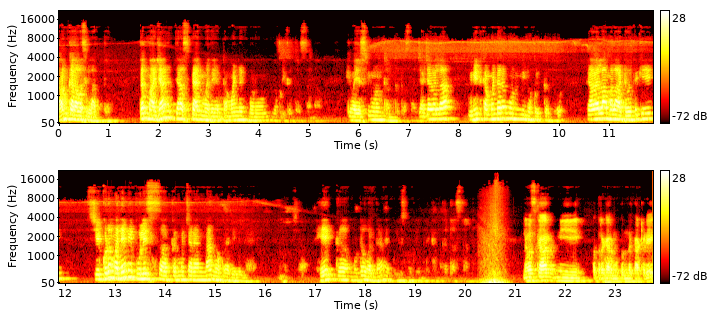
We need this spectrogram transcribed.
काम करावंसं लागतं. तर माझ्या त्या स्पॅनमध्ये कमांडंट म्हणून नोकरी करत असताना किंवा एस पी म्हणून काम करत असताना ज्या ज्या वेळेला युनिट कमांडर म्हणून मी नोकरी करतो त्यावेळेला मला आठवतं की शेकडोमध्ये मी पोलीस कर्मचाऱ्यांना नोकऱ्या दिलेल्या आहेत. हे एक मोठं वरदान आहे पोलीस नोकरीमध्ये काम करत असताना. नमस्कार मी पत्रकार मुकुंद काकडे.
